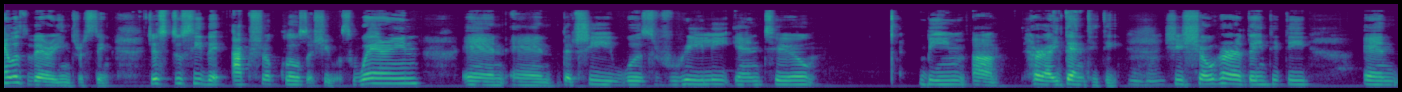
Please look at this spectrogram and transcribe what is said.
it was very interesting just to see the actual clothes that she was wearing and and that she was really into being um, her identity mm-hmm. she showed her identity and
